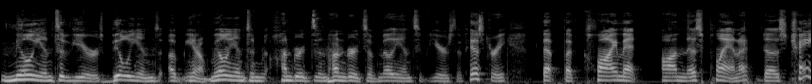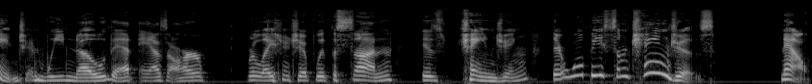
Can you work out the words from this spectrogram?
millions of years, billions of, you know, millions and hundreds and hundreds of millions of years of history that the climate on this planet does change. And we know that as our relationship with the sun is changing, there will be some changes. Now,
